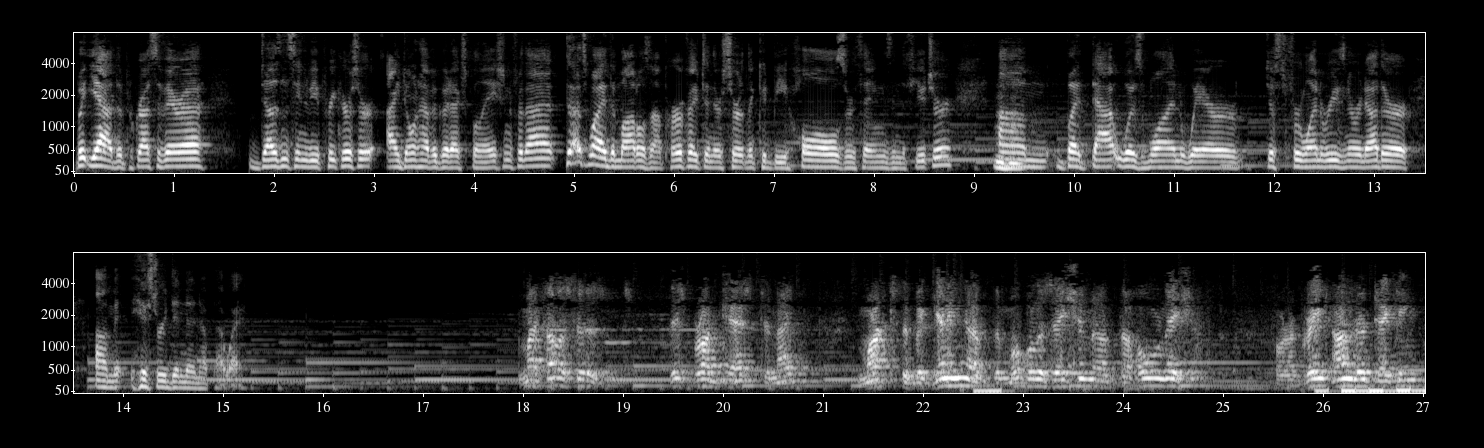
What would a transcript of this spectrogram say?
But yeah, the progressive era doesn't seem to be a precursor. I don't have a good explanation for that. That's why the model's not perfect and there certainly could be holes or things in the future. Mhm. Um, but that was one where just for one reason or another, um, history didn't end up that way. My fellow citizens, this broadcast tonight marks the beginning of the mobilization of the whole nation for a great undertaking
